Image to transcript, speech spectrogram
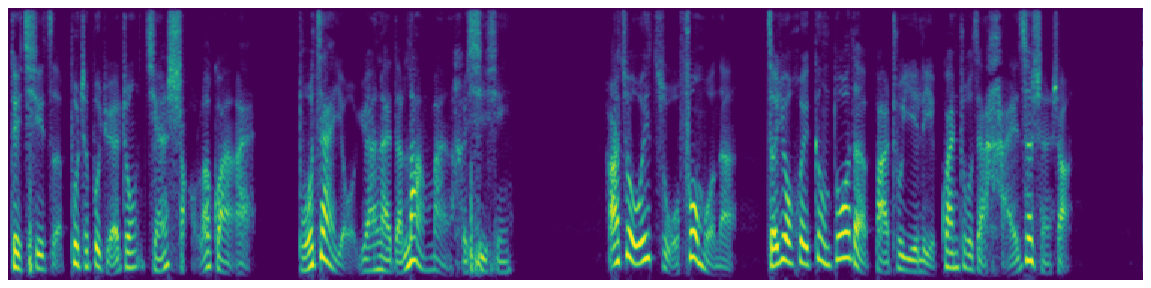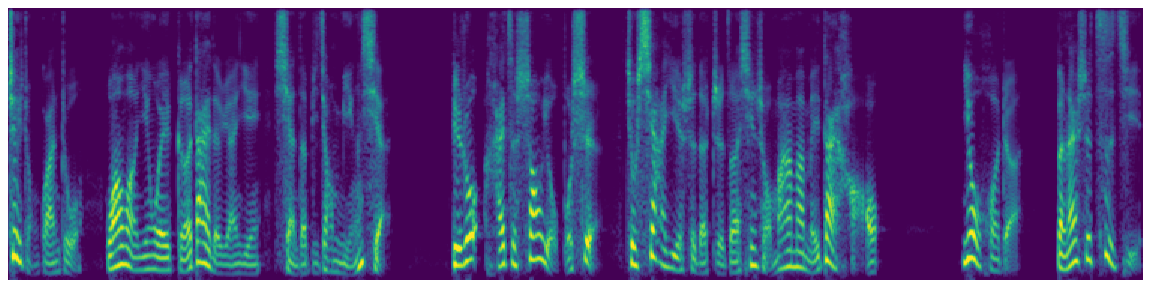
对妻子不知不觉中减少了关爱，不再有原来的浪漫和细心。而作为祖父母呢？则又会更多的把注意力关注在孩子身上，这种关注往往因为隔代的原因显得比较明显。比如孩子稍有不适，就下意识的指责新手妈妈没带好；又或者本来是自己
